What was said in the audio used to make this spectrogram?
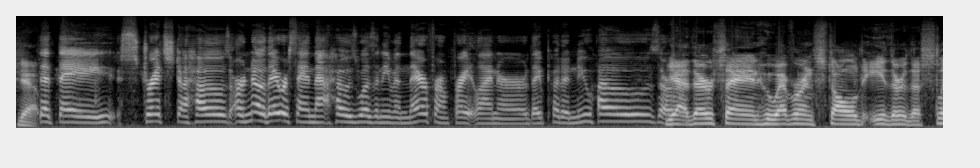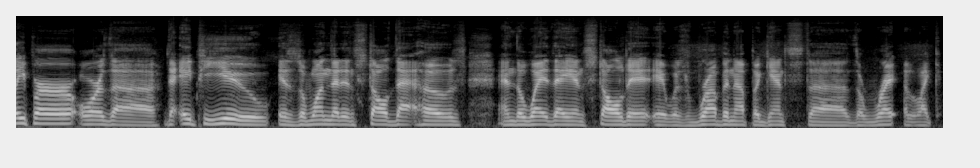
Yeah. that they stretched a hose, or no, they were saying that hose wasn't even there from Freightliner. They put a new hose, or Yeah, they're saying whoever installed either the sleeper or the the APU is the one that installed that hose, and the way they installed it, it was rubbing up against the the like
